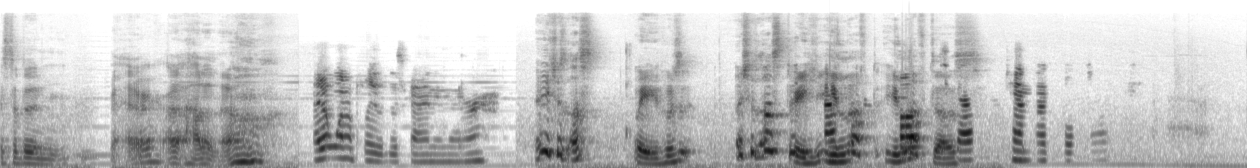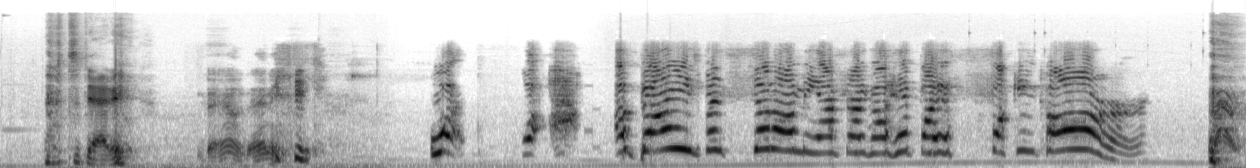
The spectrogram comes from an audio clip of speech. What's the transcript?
Guess it didn't matter. I, I don't know. I don't want to play with this guy anymore. Hey, it's just us. Wait, who's it? It's just us three. He, he left. He left us. Tentacle. to daddy. Damn, Dani. What? What? A bounty's been set on me after I got hit by a fucking car.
